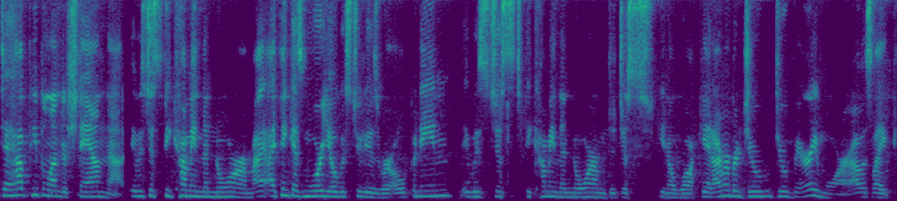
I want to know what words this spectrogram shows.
to have people understand that. It was just becoming the norm. I, I think as more yoga studios were opening, it was just becoming the norm to just, you know, walk in. I remember Drew Drew Barrymore. I was like,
